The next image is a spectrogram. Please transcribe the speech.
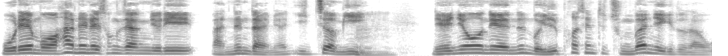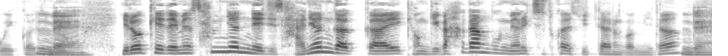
올해 뭐 한은의 성장률이 맞는다면 2.2 음. 내년에는 뭐 1% 중반 얘기도 나오고 있거든요. 네. 이렇게 되면 3년 내지 4년 가까이 경기가 하강 국면을 지속할 수 있다는 겁니다. 네.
